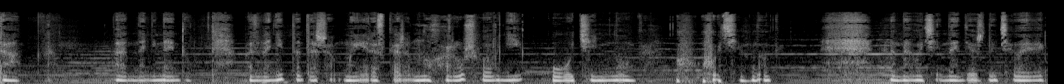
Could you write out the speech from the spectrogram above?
Так, ладно, не найду. Позвонит Наташа, мы ей расскажем, но хорошего в ней очень много. Очень много. Она очень надежный человек.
